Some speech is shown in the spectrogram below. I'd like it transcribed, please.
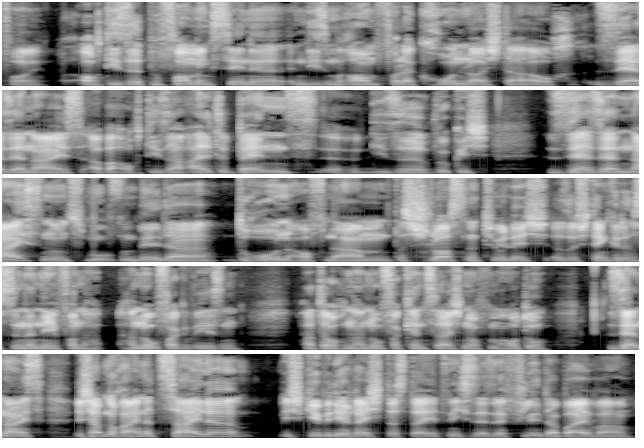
Voll auch diese Performing-Szene in diesem Raum voller Kronleuchter auch sehr, sehr nice. Aber auch dieser alte Benz, äh, diese wirklich sehr, sehr niceen und smoothen Bilder, Drohnenaufnahmen, das Schloss natürlich. Also ich denke, das ist in der Nähe von Hannover gewesen. Hatte auch ein Hannover-Kennzeichen auf dem Auto. Sehr nice. Ich habe noch eine Zeile. Ich gebe dir recht, dass da jetzt nicht sehr, sehr viel dabei war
